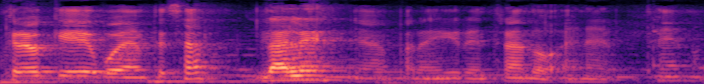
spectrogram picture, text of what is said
creo que voy a empezar. Dale. Ya, para ir entrando en el tema.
